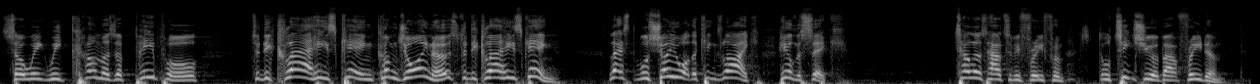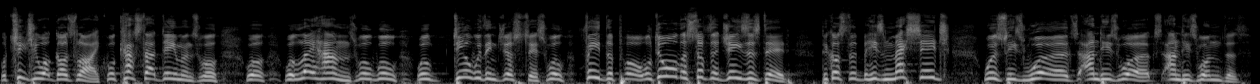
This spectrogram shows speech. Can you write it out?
So we, we come as a people to declare he's king. Come join us to declare he's king. Let's, we'll show you what the king's like. Heal the sick, Tell us how to be free from. We'll teach you about freedom. We'll teach you what God's like. We'll cast out demons. We'll, we'll, we'll lay hands. We'll, we'll, we'll deal with injustice. We'll feed the poor. We'll do all the stuff that Jesus did because the, his message was his words and his works and his wonders.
